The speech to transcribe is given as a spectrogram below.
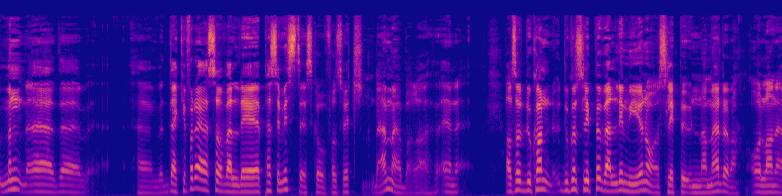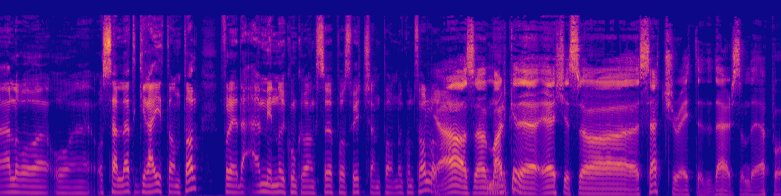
men eh, det, eh, det er ikke fordi jeg er så veldig pessimistisk overfor Switchen. Det er mer bare en, Altså, du kan, du kan slippe veldig mye nå, og slippe unna med det, da. Og eller å, å, å selge et greit antall, fordi det er mindre konkurranse på Switch enn på andre konsoller. Ja, altså, markedet er ikke så saturated der som det er på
